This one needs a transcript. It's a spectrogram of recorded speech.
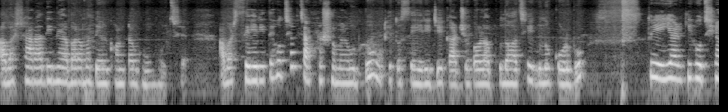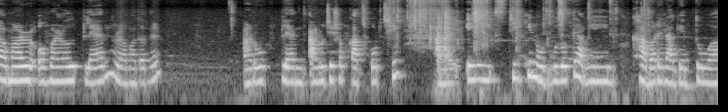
আবার সারা দিনে আবার আমার দেড় ঘণ্টা ঘুম হচ্ছে। আবার সেহেরিতে হচ্ছে আমি চারটার সময় উঠবো। উঠে তো সেহেরি যে কার্যকলাপগুলো আছে এগুলো করব। তো এই আর কি হচ্ছে আমার ওভারঅল প্ল্যান রামাদানের। আরও প্ল্যান আরও যেসব কাজ করছি। আর এই স্টিকি নোটগুলোতে আমি খাবারের আগের দোয়া,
